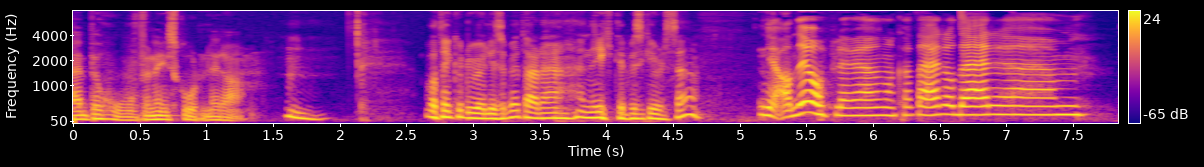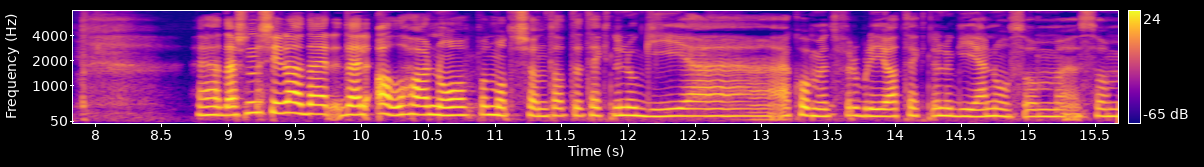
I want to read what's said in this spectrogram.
er behovene i skolen i dag. Mm. Hva tenker du Elisabeth, er det en riktig beskrivelse? Ja, det opplever jeg nok at det er. Og det er um, det er som du sier, da. Det er, det er, alle har nå på en måte skjønt at teknologi er kommet for å bli, og at teknologi er noe som, som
